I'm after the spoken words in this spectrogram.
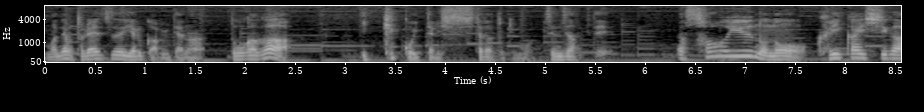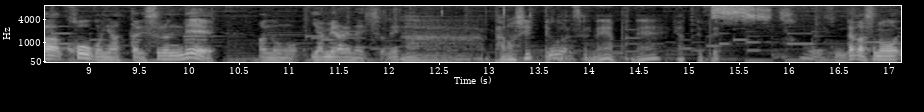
まあでもとりあえずやるかみたいな動画が結構行ったりしてた時も全然あって、そういうのの繰り返しが交互にあったりするんで、あの、やめられないですよね。楽しいってことですよね、やっぱね、やってて。そうですね。だからその、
